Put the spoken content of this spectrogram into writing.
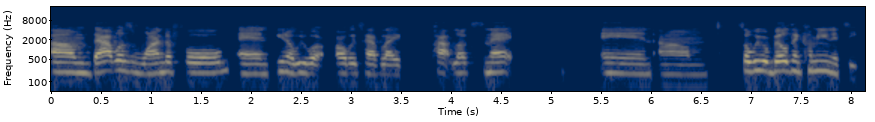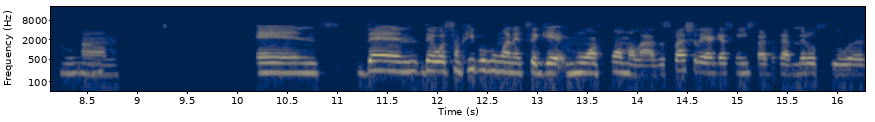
um, that was wonderful. And, you know, we would always have like potluck snack. And um, so we were building community. Mm-hmm. Um, and then there were some people who wanted to get more formalized, especially I guess when you start to have middle schoolers,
